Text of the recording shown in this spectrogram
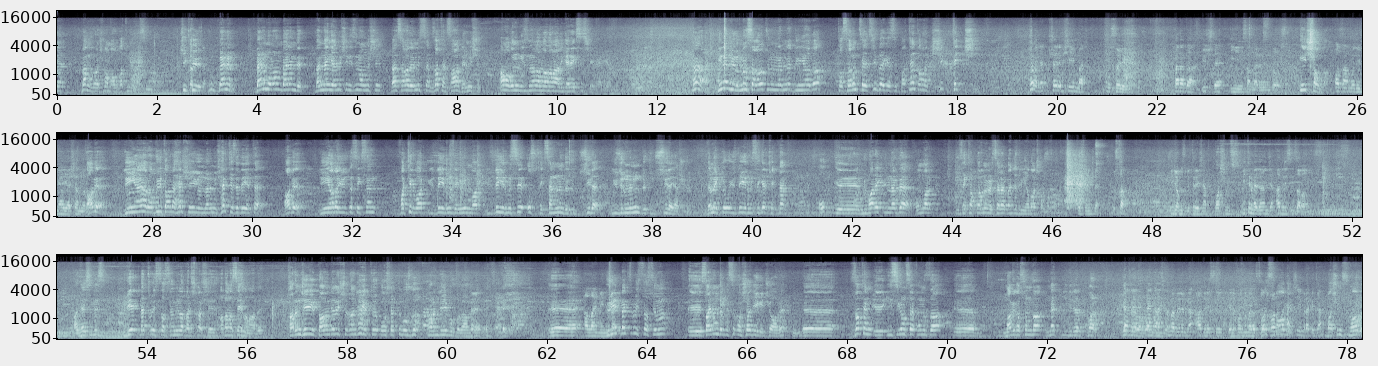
ben uğraşmam avukatım uğraşsın abi. Çok Çünkü güzel. bu benim. Benim olan benimdir. Benden gelmişsin izin almışsın. Ben sana vermişsem zaten sana vermişim. Ama bunun izni almadan abi gereksiz şeyler ya. Ha, yine diyorum ben sakalat ürünlerine dünyada tasarım tescil belgesi patent alan kişi tek kişi. Şöyle, şöyle bir şeyim var. Bunu söyleyeyim. Parada, güçte iyi insanların yanında olsun. İnşallah. O zaman bu dünya yaşanır. Abi dünyaya Rabbü Teala her şeyi göndermiş. Herkese de yeter. Abi dünyada yüzde seksen fakir var, yüzde yirmi zengin var. Yüzde yirmisi o 80'inin döküntüsüyle, 120'nin döküntüsüyle yaşıyor. Demek ki o yüzde yirmisi gerçekten o e, mübarek günlerde onlar zekatlarını verseler bence dünyada aç kalmaz. Kesinlikle. Ustam videomuzu bitireceğim. Başımız size. Bitirmeden önce adresinizi alalım. Adresimiz Hürriyet metro istasyonuyla karşı karşıyayız. Adana Seyhan abi. Karıncayı. Daha önce ne şırdancı yüktü. Konsepti bozduk. Karıncayı bulduk abi. Ee, Allah emeğinize Hürriyet metro istasyonu e, Saylan Caddesi kavşağı diye geçiyor abi. Ee, zaten e, Instagram sayfamızda e, navigasyonda net bilgiler var. Ben de, Getiriyorlar ben de bana. açıklama bölümüne adresi, telefon numarası, Başsın abi. her şeyi bırakacağım. Başım üstüne abi.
